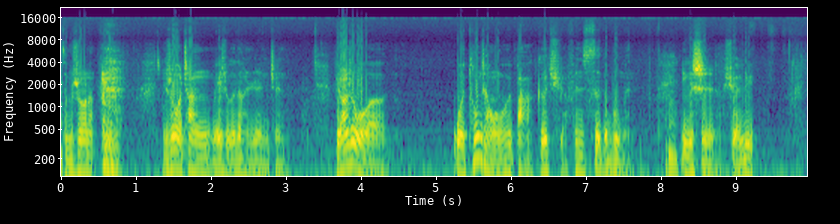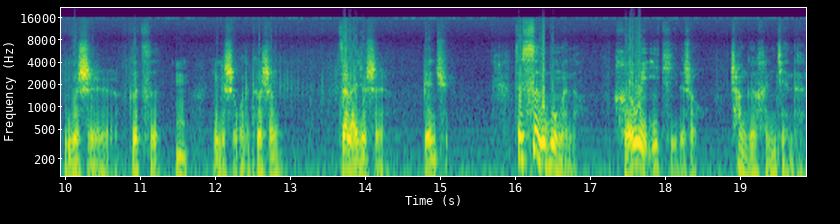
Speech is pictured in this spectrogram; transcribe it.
怎么说呢？你说我唱每首歌都很认真，比方说我，我通常我会把歌曲啊分四个部门，嗯，一个是旋律，一个是歌词，嗯，一个是我的歌声，再来就是编曲。这四个部门呢合为一体的时候，唱歌很简单。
